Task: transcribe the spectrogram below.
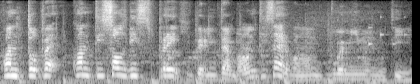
Quanto pe- quanti soldi sprechi per il tempo? Non ti servono due minuti.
